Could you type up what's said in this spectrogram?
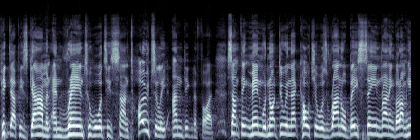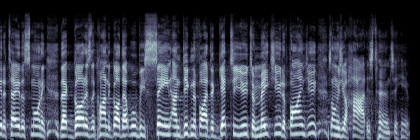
picked up his garment and ran towards his son, totally undignified. Something men would not do in that culture was run or be seen running. But I'm here to tell you this morning that God is the kind of God that will be seen undignified to get to you, to meet you, to find you, as long as your heart is turned to Him.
